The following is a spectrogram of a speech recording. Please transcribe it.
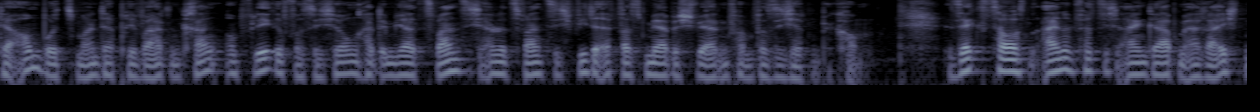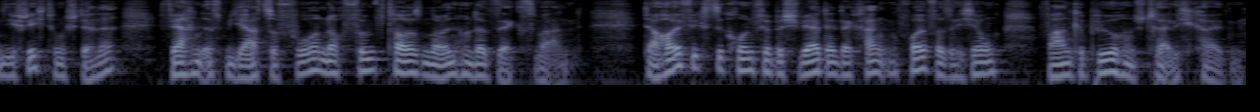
Der Ombudsmann der privaten Kranken- und Pflegeversicherung hat im Jahr 2021 wieder etwas mehr Beschwerden vom Versicherten bekommen. 6.041 Eingaben erreichten die Schlichtungsstelle, während es im Jahr zuvor noch 5.906 waren. Der häufigste Grund für Beschwerden in der Krankenvollversicherung waren Gebührenstreitigkeiten.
